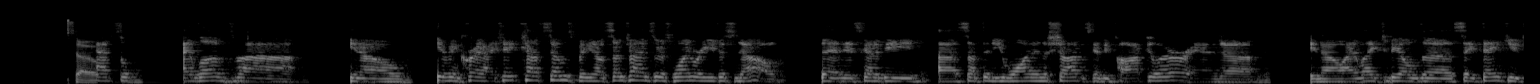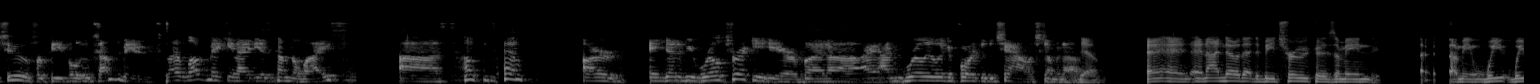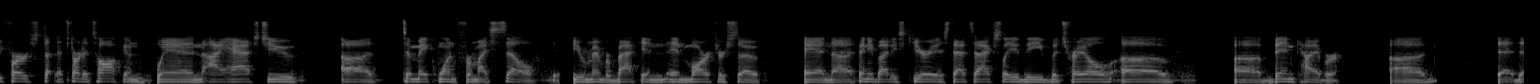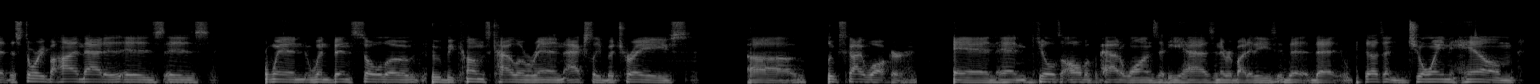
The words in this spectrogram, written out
So absolutely, I love uh, you know giving credit. I take customs, but you know sometimes there's one where you just know that it's going to be uh, something you want in the shop. It's going to be popular, and uh, you know I like to be able to say thank you too for people who come to me because I love making ideas come to life. Uh, some of them are going to be real tricky here, but uh, I, I'm really looking forward to the challenge coming up. Yeah and and I know that to be true because I mean, I mean we we first started talking when I asked you uh, to make one for myself. You remember back in in March or so. And uh, if anybody's curious, that's actually the betrayal of uh, Ben Kyber. Uh, that, that the story behind that is is when when Ben Solo, who becomes Kylo Ren, actually betrays uh, Luke Skywalker and and kills all the Padawans that he has and everybody that that doesn't join him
